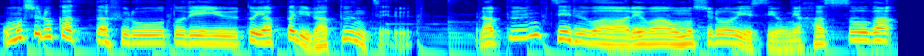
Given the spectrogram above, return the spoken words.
面白かったフロートで言うと、やっぱりラプンツェル。ラプンツェルはあれは面白いですよね。発想が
